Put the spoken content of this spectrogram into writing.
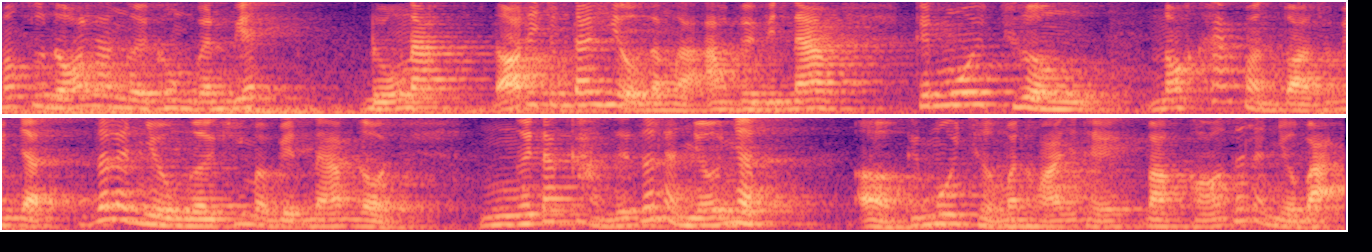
Mặc dù đó là người không quen biết, đúng không nào? Đó thì chúng ta hiểu rằng là à về Việt Nam, cái môi trường nó khác hoàn toàn so với Nhật. Rất là nhiều người khi mà Việt Nam rồi, người ta cảm thấy rất là nhớ Nhật ở cái môi trường văn hóa như thế. Và có rất là nhiều bạn,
